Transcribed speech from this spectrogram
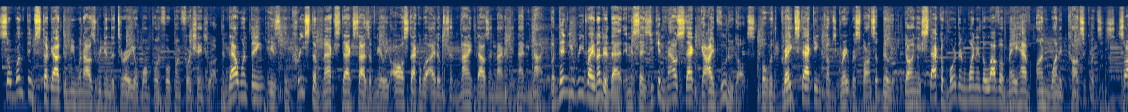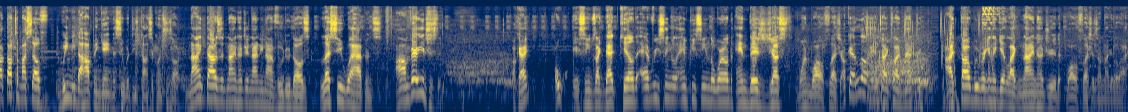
So one thing stuck out to me when I was reading the Terraria 1.4.4 changelog, and that one thing is increase the max stack size of nearly all stackable items to 9,999. But then you read right under that and it says you can now stack guide voodoo dolls. But with great stacking comes great responsibility. Throwing a stack of more than one in the lava may have unwanted consequences. So I thought to myself, we need to hop in game and see what these consequences are. 9,999 voodoo dolls. Let's see what happens. I'm very interested. Okay. Oh, it seems like that killed every single NPC in the world, and there's just one wall of flesh. Okay, a little anticlimactic. I thought we were gonna get like 900 wall of fleshes, I'm not gonna lie.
